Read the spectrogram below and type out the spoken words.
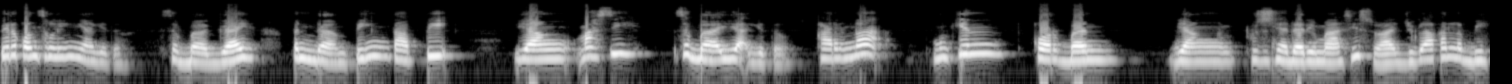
peer counselingnya gitu sebagai pendamping tapi yang masih sebaya gitu. Karena mungkin korban yang khususnya dari mahasiswa juga akan lebih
